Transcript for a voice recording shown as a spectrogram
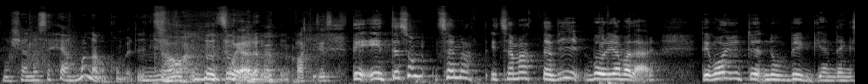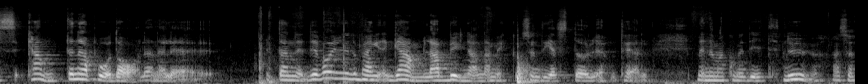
Man känner sig hemma när man kommer dit. Ja. Så är det faktiskt. Det är inte som i Zermatt när vi började vara där. Det var ju inte några byggen längs kanterna på dalen. Eller, utan det var ju de här gamla byggnaderna mycket och så en del större hotell. Men när man kommer dit nu, alltså,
